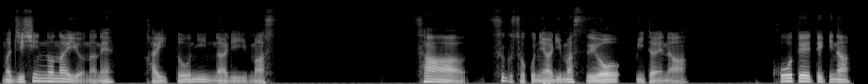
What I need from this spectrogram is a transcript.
まあ、自信のないようなね、回答になります。さあ、すぐそこにありますよ、みたいな、肯定的な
